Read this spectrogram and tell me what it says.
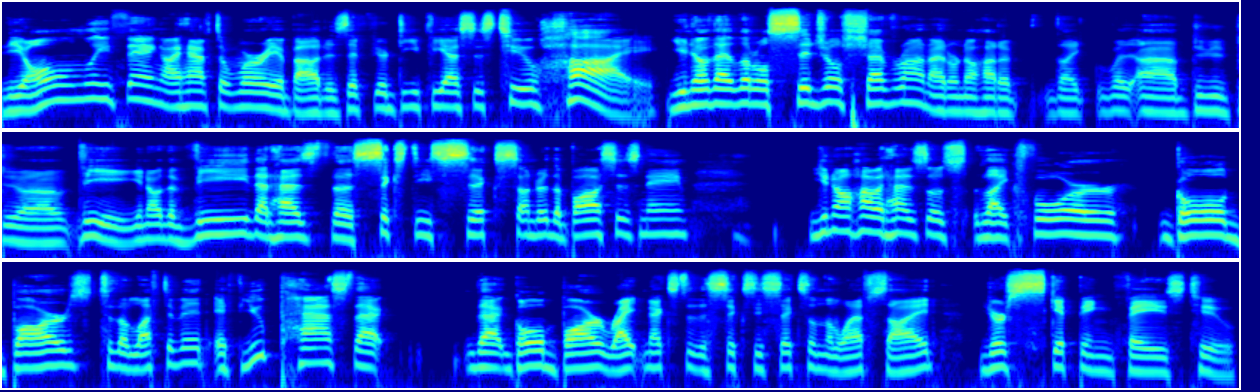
The only thing I have to worry about is if your DPS is too high. You know that little sigil chevron? I don't know how to like uh, uh V. You know the V that has the 66 under the boss's name. You know how it has those like four gold bars to the left of it. If you pass that that gold bar right next to the 66 on the left side, you're skipping phase two.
